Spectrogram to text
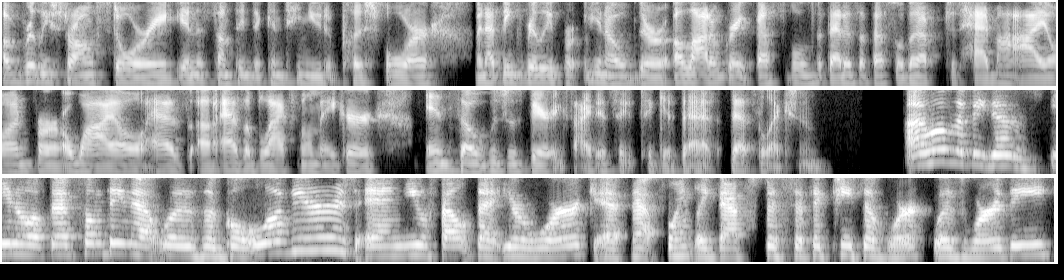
a really strong story and it's something to continue to push for. And I think really for you know there are a lot of great festivals, but that is a festival that I've just had my eye on for a while as uh, as a black filmmaker, and so was just very excited to to get that that selection. I love that because, you know, if that's something that was a goal of yours and you felt that your work at that point, like that specific piece of work was worthy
